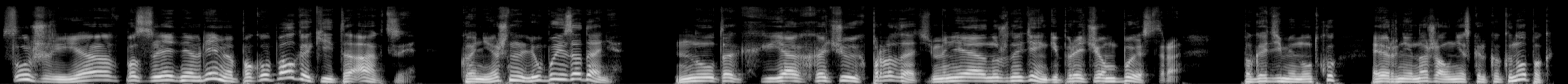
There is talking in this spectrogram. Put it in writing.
«Слушай, я в последнее время покупал какие-то акции». «Конечно, любые задания». «Ну так я хочу их продать. Мне нужны деньги, причем быстро». «Погоди минутку». Эрни нажал несколько кнопок,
